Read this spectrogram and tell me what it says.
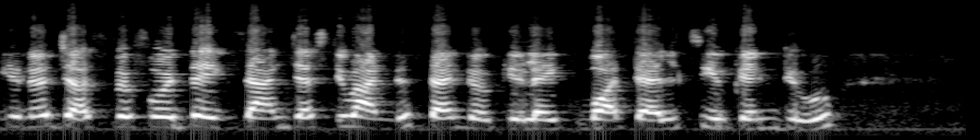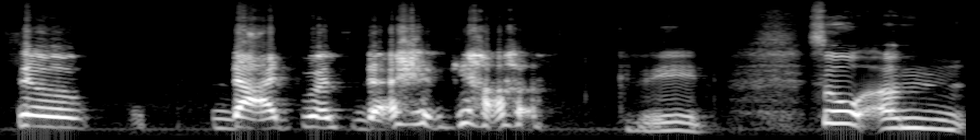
you know, just before the exam, just to understand, okay, like what else you can do. So that was there, yeah. Great. So, um,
